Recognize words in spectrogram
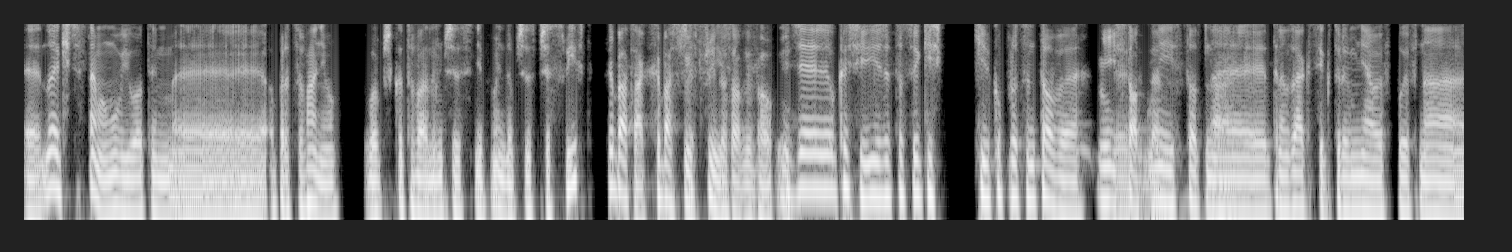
e, no jakiś czas temu mówił o tym e, opracowaniu był przygotowanym przez, nie pamiętam, przez, przez Swift? Chyba tak, chyba Swift, Swift. przygotowywał. Gdzie określili, że to są jakieś kilkuprocentowe, nieistotne, nieistotne tak. transakcje, które miały wpływ na,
